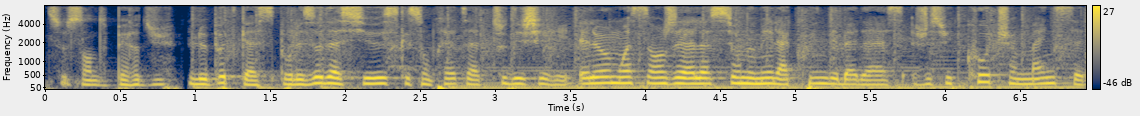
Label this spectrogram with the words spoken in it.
se sentent perdues. Le podcast pour les audacieuses qui sont prêtes à tout déchirer. Hello, moi c'est Angèle, surnommée la Queen des Badass. Je suis coach mindset,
